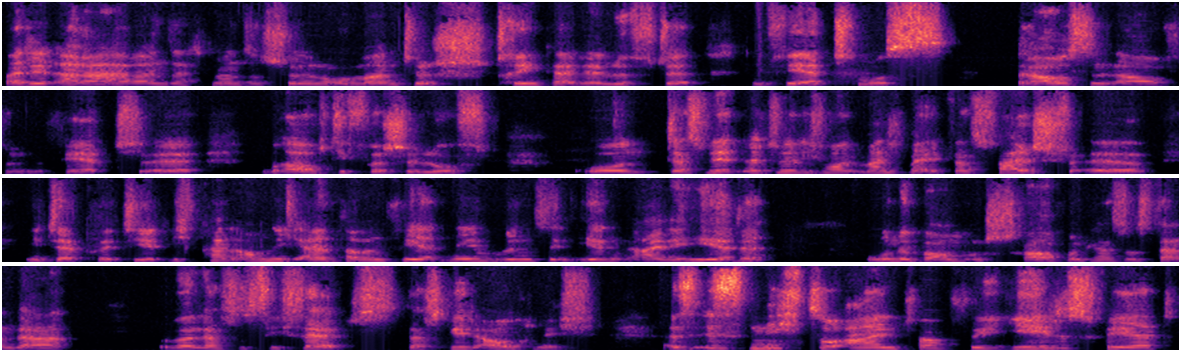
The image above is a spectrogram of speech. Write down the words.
bei den Arabern sagt man so schön romantisch, Trinker der Lüfte. Ein Pferd muss draußen laufen, ein Pferd äh, braucht die frische Luft. Und das wird natürlich manchmal etwas falsch äh, interpretiert. Ich kann auch nicht einfach ein Pferd nehmen, bringe es in irgendeine Herde ohne Baum und Strauch und lass es dann da, überlass es sich selbst. Das geht auch nicht. Es ist nicht so einfach für jedes Pferd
